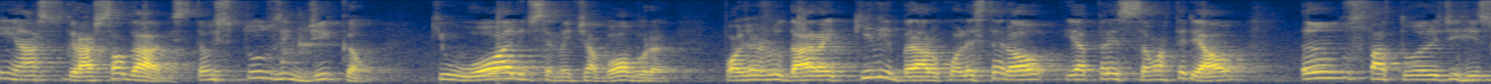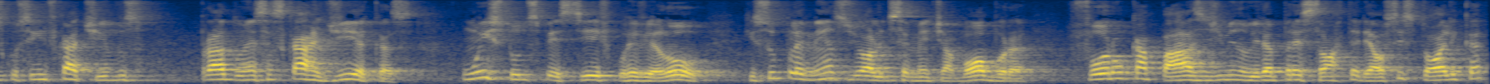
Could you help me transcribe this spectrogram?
e em ácidos graxos saudáveis. Então, estudos indicam que o óleo de semente de abóbora pode ajudar a equilibrar o colesterol e a pressão arterial, ambos fatores de risco significativos para doenças cardíacas. Um estudo específico revelou que suplementos de óleo de semente de abóbora foram capazes de diminuir a pressão arterial sistólica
